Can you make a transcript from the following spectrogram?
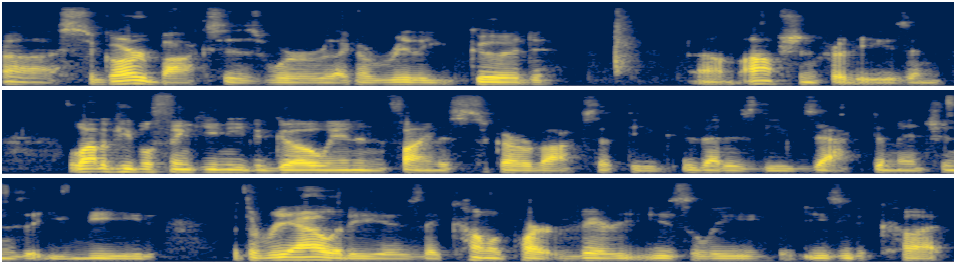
uh, cigar boxes were like a really good um, option for these, and a lot of people think you need to go in and find a cigar box that the that is the exact dimensions that you need. But the reality is they come apart very easily. They're easy to cut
